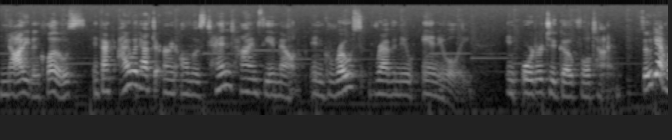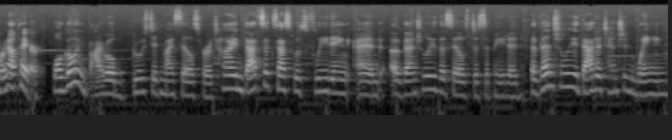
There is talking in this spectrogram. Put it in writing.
not even close. In fact, I would have to earn almost 10 times the amount in gross revenue annually in order to go full time. So yeah, we're not there. While going viral boosted my sales for a time, that success was fleeting and eventually the sales dissipated. Eventually that attention waned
